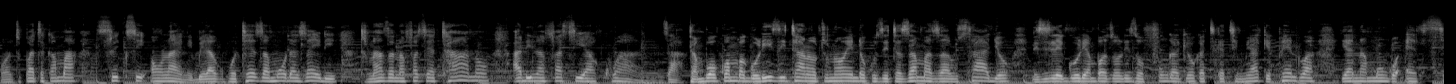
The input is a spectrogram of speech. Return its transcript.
unatupata kama Swix Online. Bila kupoteza muda zaidi, tunaanza nafasi ya tano hadi nafasi ya kwanza. Tambua kwamba goli hizi tano tunaoenda kuzitazama za Lusajo ni zile goli ambazo alizofunga akiwa katika timu yake pendwa ya Namungo FC.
